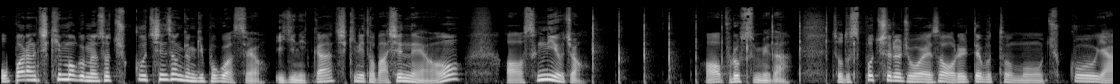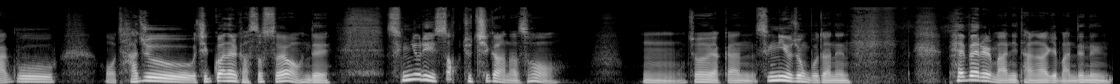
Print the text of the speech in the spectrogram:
오빠랑 치킨 먹으면서 축구 친선 경기 보고 왔어요. 이기니까 치킨이 더 맛있네요. 어, 승리 요정. 어, 부럽습니다. 저도 스포츠를 좋아해서 어릴 때부터 뭐 축구, 야구, 어, 자주 직관을 갔었어요. 근데 승률이 썩 좋지가 않아서, 음, 저는 약간 승리 요정보다는 패배를 많이 당하게 만드는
